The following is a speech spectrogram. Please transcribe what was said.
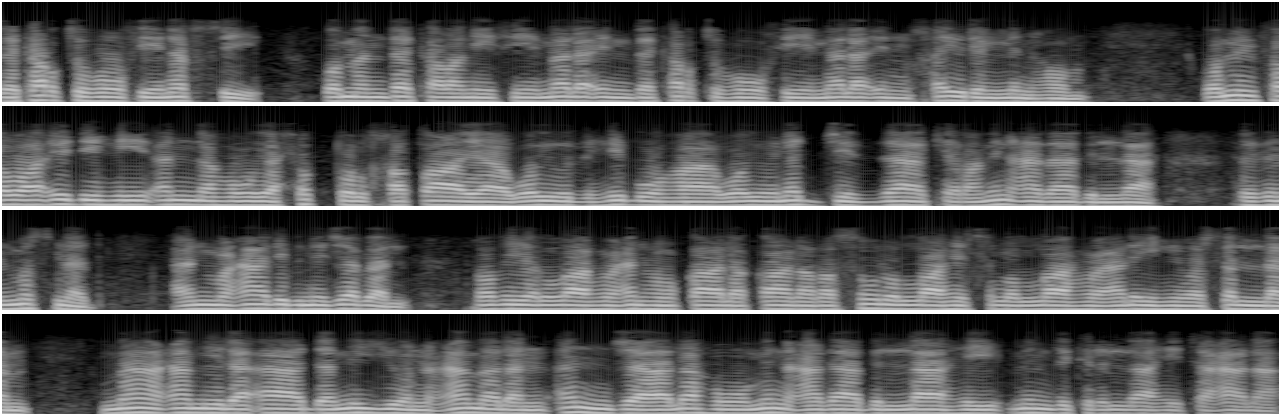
ذكرته في نفسي ومن ذكرني في ملأ ذكرته في ملأ خير منهم ومن فوائده أنه يحط الخطايا ويذهبها وينجي الذاكر من عذاب الله. ففي المسند عن معاذ بن جبل رضي الله عنه قال قال رسول الله صلى الله عليه وسلم ما عمل آدمي عملا أنجى له من عذاب الله من ذكر الله تعالى.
